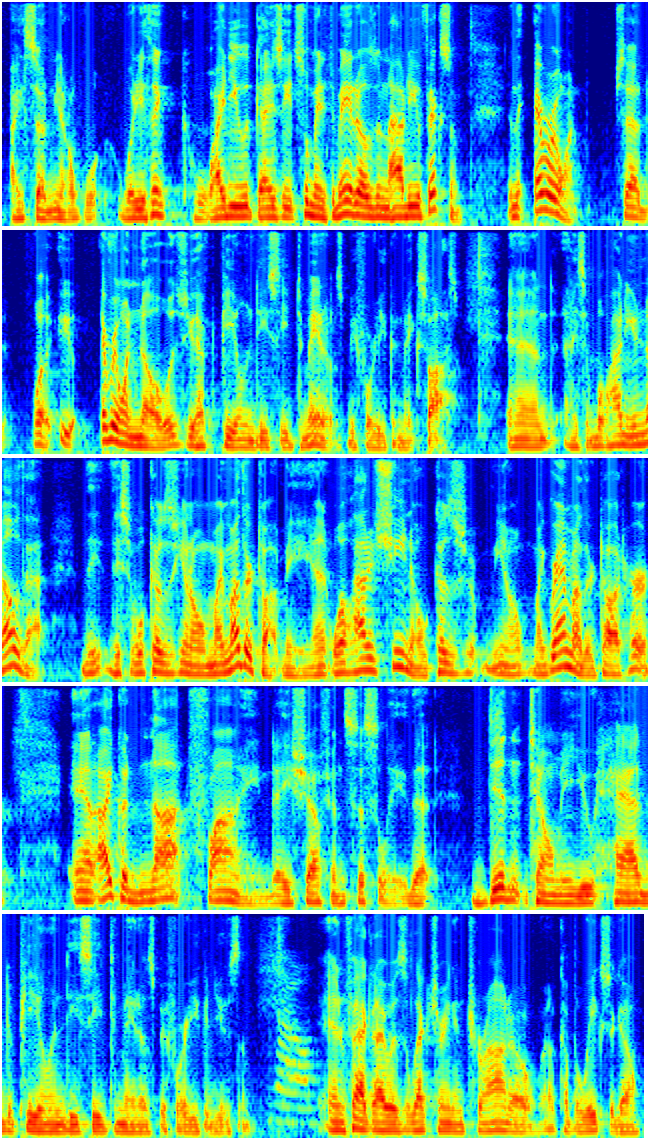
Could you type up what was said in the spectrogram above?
I said, you know, what do you think? Why do you guys eat so many tomatoes and how do you fix them? And everyone said, well, you, everyone knows you have to peel and deseed tomatoes before you can make sauce. And I said, well, how do you know that? They, they said, well, because, you know, my mother taught me. And, well, how did she know? Because, you know, my grandmother taught her. And I could not find a chef in Sicily that didn't tell me you had to peel and deseed tomatoes before you could use them. Wow. In fact, I was lecturing in Toronto a couple weeks ago,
